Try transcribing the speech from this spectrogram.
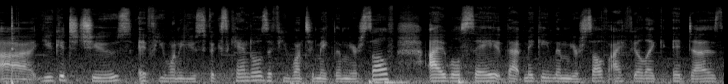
Uh, you get to choose if you want to use fixed candles if you want to make them yourself. I will say that making them yourself i feel like it does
